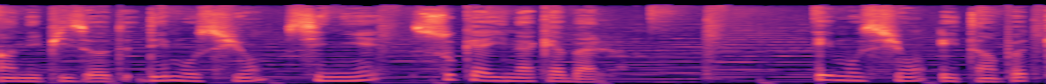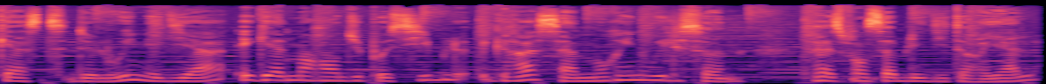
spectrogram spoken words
Un épisode d'émotion signé Soukaina Kabal. Émotion est un podcast de Louis Média, également rendu possible grâce à Maureen Wilson, responsable éditoriale,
